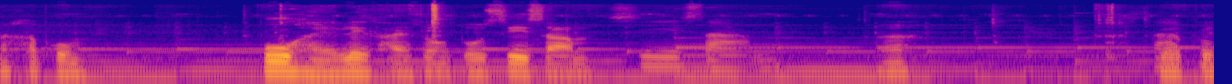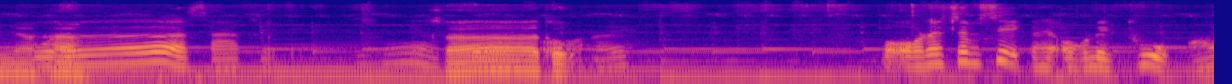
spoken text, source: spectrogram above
นะครับผม ปูให้เลขถ่ายสองตัวสี่สามสี่สามอะเพื่อเป็นแนวปูทางเด้อสาธุสาธุออกเลยบออกได้เซมซี่ก็ให้ออกเด็กถูกเอา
